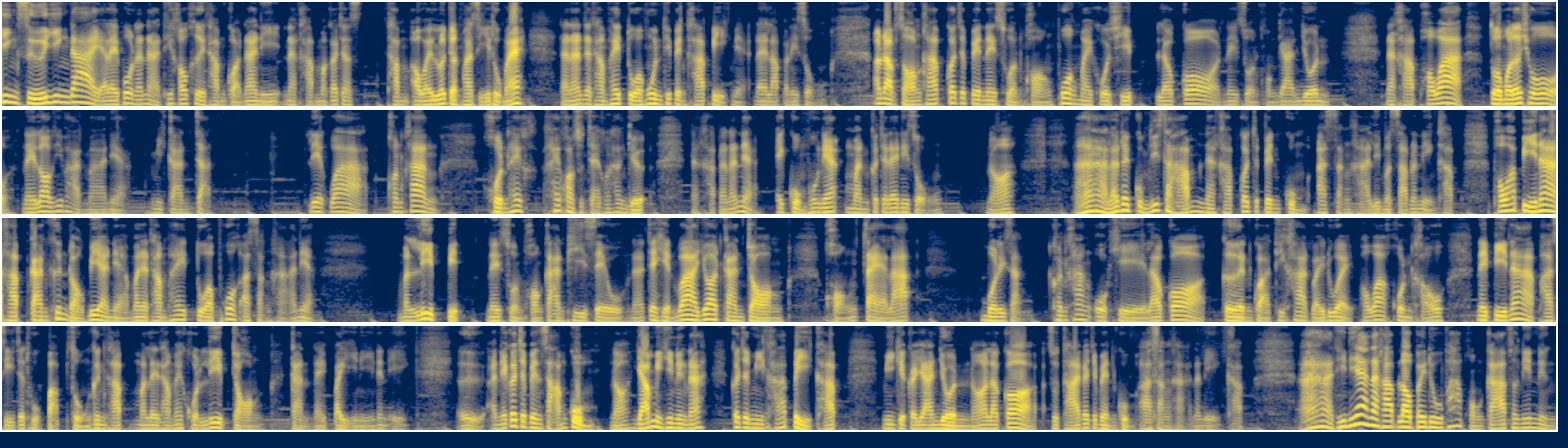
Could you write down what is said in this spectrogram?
ยิ่งซื้อยิ่งได้อะไรพวกนั้นน่ะที่เขาเคยทำก่อนหน้านี้นะครับมันก็จะทำเอาไว้ลดหย่อนภาษีถูกไหมดังนั้นจะทำให้ตัวหุ้นที่เป็นค้าปลีกเนี่ยได้รับอนิสงส์อันดับ2ครับก็จะเป็นในส่วนของพวกไมโครชิปแล้วก็ในส่วนของยานยนต์นะครับเพราะว่าตัวมอเตอร์โชว์ในรอบที่ผ่านมาเนี่ยมีการจัดเรียกว่าค่อนข้าง คนให้ให้ความสนใจค่อนข้างเยอะนะครับดังนั้นเนี่ยไอ้กลุ่มพวกนี้มันก็จะได้นิสงเนาะอ่าแล้วในกลุ่มที่3นะครับก็จะเป็นกลุ่มอสังหาริมทรัพย์นั่นเองครับเพราะว่าปีหน้าครับการขึ้นดอกเบี้ยเนี่ยมันจะทำให้ตัวพวกอสังหาเนี่ยมันรีบปิดในส่วนของการ pre sale นะจะเห็นว่ายอดการจองของแต่ละ บริษัทค่อนข้างโอเค แล้วก็เกินกว่าที่คาดไว้ด้วย เพราะว่าคนเขาในปีหน้าภาษีจะถูกปรับสูงขึ้นครับ มันเลยทำให้คนรีบจองกันในปีนี้นั่นเองเอออันนี้ก็จะเป็น 3 กลุ่มเนาะย้ำอีกทีหนึงนะ ก็จะมีค้าปลีกครับ มีเกี่ยวกับยานยนต์เนาะแล้วก็สุดท้ายก็จะเป็นกลุ่มอสังหานั่นเองครับอ่าทีเนี้ยนะครับเราไปดูภาพของกราฟสักนิดหนึ่ง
